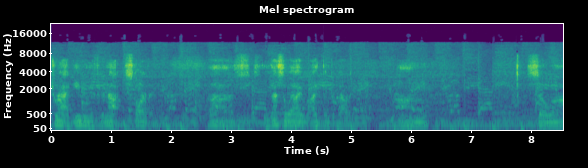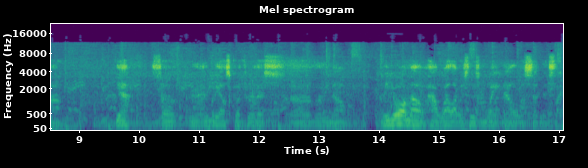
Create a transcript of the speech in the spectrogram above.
drag, even if you're not starving. Uh, that's the way I, I think about it. Um, so, uh, yeah. So, you know, anybody else go through this? Uh, let me know. I mean, you all know how well I was losing weight. Now all of a sudden it's like,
